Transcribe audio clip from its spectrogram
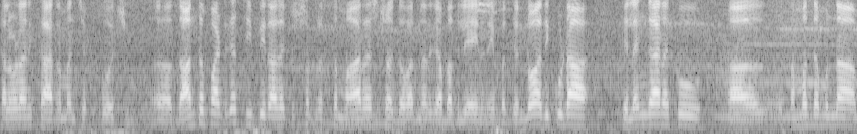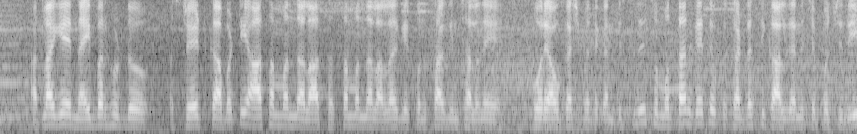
కలవడానికి కారణమని చెప్పుకోవచ్చు. దాంతోపాటుగా సిపి రాధాకృష్ణ ప్రస్తుతం మహారాష్ట్ర గవర్నర్గా బదిలీ అయిన నేపథ్యంలో అది కూడా తెలంగాణకు సంబంధం ఉన్న అట్లాగే నైబర్హుడ్ స్టేట్ కాబట్టి ఆ సంబంధాలు ఆ సత్సంబంధాలు అలాగే కొనసాగించాలనే కోరే అవకాశం అయితే కనిపిస్తుంది. సో మొత్తానికైతే ఒక కట్టసి కాల్గానే చెప్పొచ్చు ఇది.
